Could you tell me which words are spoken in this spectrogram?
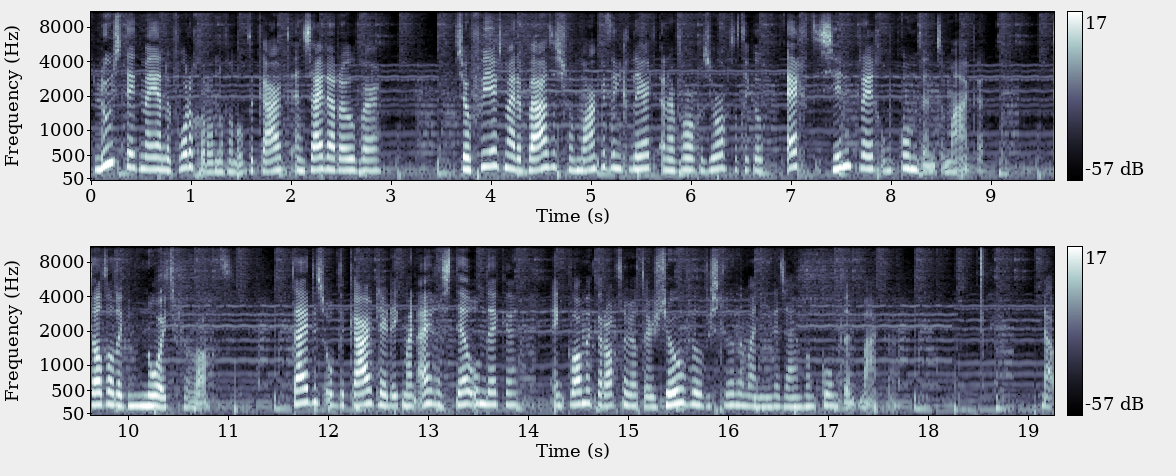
Loes deed mee aan de vorige ronde van Op de Kaart en zei daarover... Sophie heeft mij de basis van marketing geleerd en ervoor gezorgd dat ik ook echt zin kreeg om content te maken. Dat had ik nooit verwacht. Tijdens Op de Kaart leerde ik mijn eigen stijl ontdekken en kwam ik erachter dat er zoveel verschillende manieren zijn van content maken. Nou,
